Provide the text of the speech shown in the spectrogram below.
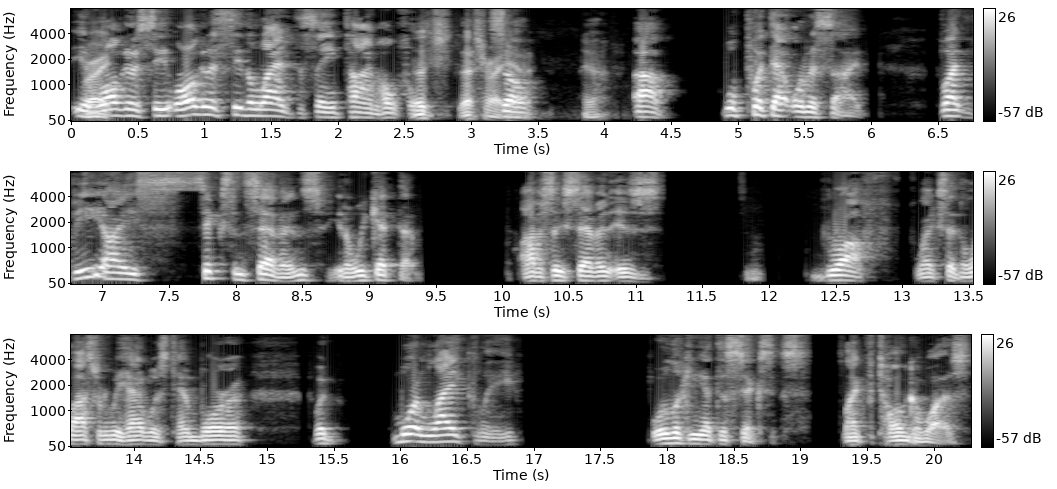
you know Right. we're all going to see we're all going to see the light at the same time. Hopefully, That's that's right. So, yeah. uh, we'll put that one aside. But VI six and sevens, you know, we get them. Obviously, seven is rough. Like I said, the last one we had was Tambora, but more likely, we're looking at the sixes, like Tonga was.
